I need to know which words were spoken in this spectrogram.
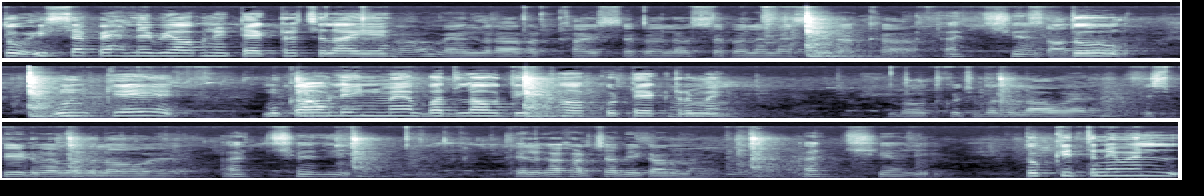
तो इससे पहले भी आपने ट्रैक्टर चलाई है? हाँ महिंद्रा रखा इससे पहले उससे पहले मैसी रखा। अच्छा तो उनके मुकाबले इनमें बदलाव दिखा आपको ट्रैक्टर में? बहुत कुछ बदलाव है स्पीड में बदलाव है। अच्छा जी। तेल का खर्चा भी कम है। अच्छा जी। तो कितने में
